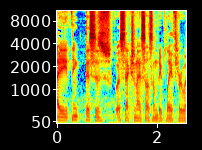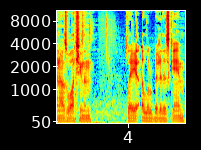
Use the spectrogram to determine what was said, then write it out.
I think this is a section I saw somebody play through when I was watching them play a little bit of this game.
